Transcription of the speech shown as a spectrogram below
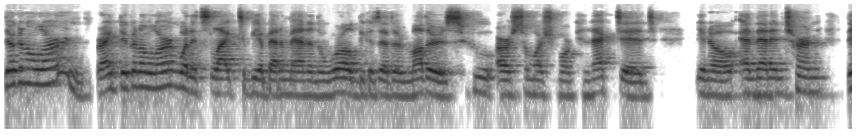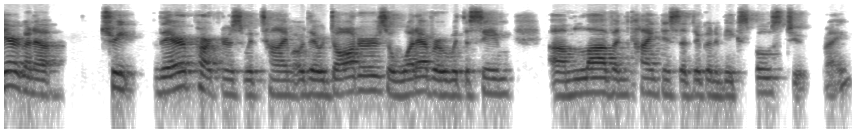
they're going to learn, right? They're going to learn what it's like to be a better man in the world because they're their mothers who are so much more connected, you know, and then in turn, they're going to treat their partners with time or their daughters or whatever with the same um, love and kindness that they're going to be exposed to, right?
